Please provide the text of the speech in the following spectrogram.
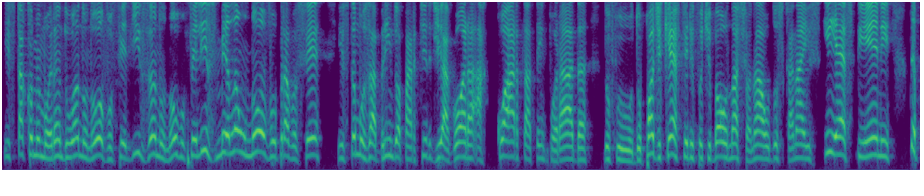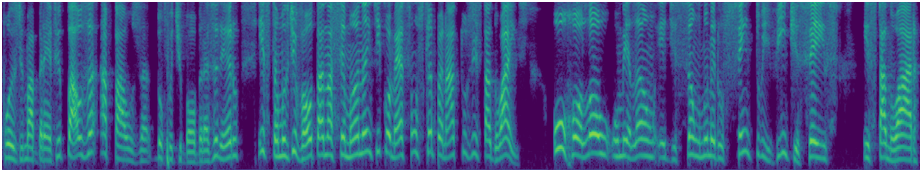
está comemorando o ano novo. Feliz ano novo, feliz melão novo para você. Estamos abrindo a partir de agora a quarta temporada do, do podcast de futebol nacional dos canais ESPN. Depois de uma breve pausa, a pausa do futebol brasileiro. Estamos de volta na semana em que começam os campeonatos estaduais. O Rolou o Melão, edição número 126, está no ar.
